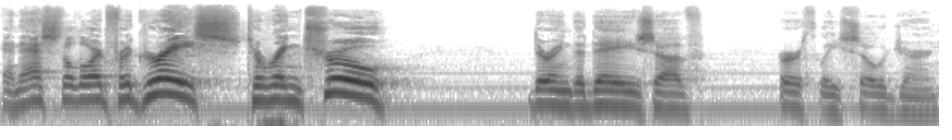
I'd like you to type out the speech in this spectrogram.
and ask the Lord for grace to ring true during the days of earthly sojourn.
